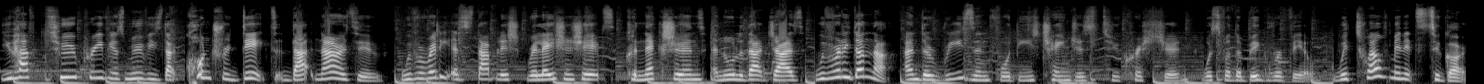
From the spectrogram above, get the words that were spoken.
You have two previous movies that contradict that narrative. We've already established relationships, connections, and all of that jazz. We've already done that. And the reason for these changes to Christian was for the big reveal. With 12 minutes to go,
